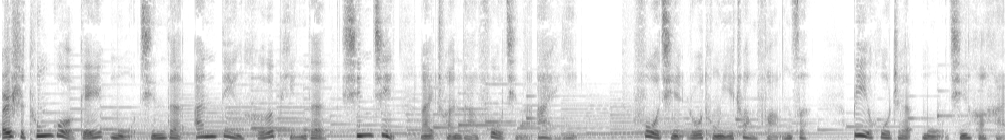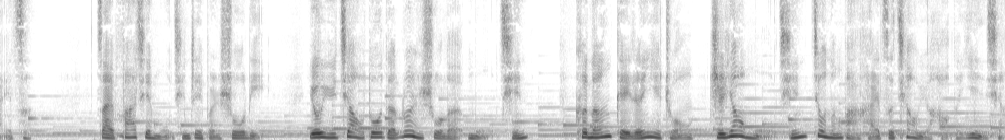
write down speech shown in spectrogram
而是通过给母亲的安定和平的心境来传达父亲的爱意。父亲如同一幢房子。庇护着母亲和孩子，在《发现母亲》这本书里，由于较多的论述了母亲，可能给人一种只要母亲就能把孩子教育好的印象。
